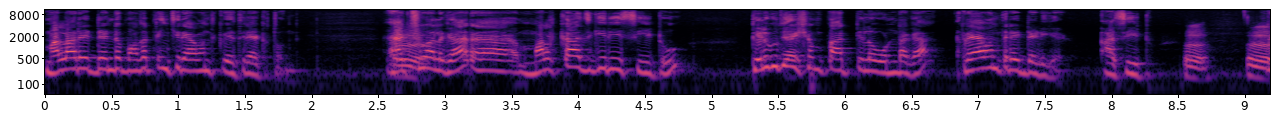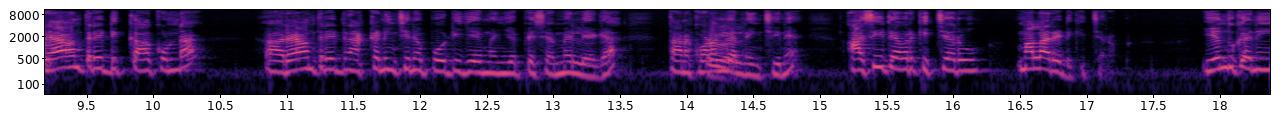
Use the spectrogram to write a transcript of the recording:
మల్లారెడ్డి అంటే మొదటి నుంచి రేవంత్కి వ్యతిరేకత ఉంది యాక్చువల్గా మల్కాజ్గిరి సీటు తెలుగుదేశం పార్టీలో ఉండగా రేవంత్ రెడ్డి అడిగాడు ఆ సీటు. రేవంత్ రెడ్డికి కాకుండా రేవంత్ రెడ్డిని అక్కడి నుంచినే పోటీ చేయమని చెప్పేసి ఎమ్మెల్యేగా తన కొడంగల్ నుంచినే ఆ సీట్ ఎవరికి ఇచ్చారు? మల్లారెడ్డికి ఇచ్చారు అప్పుడు. ఎందుకని?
